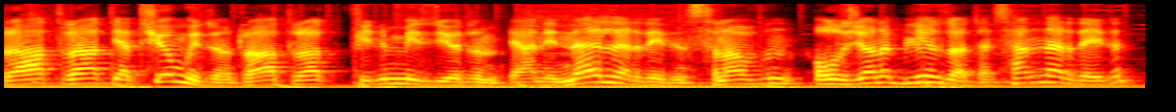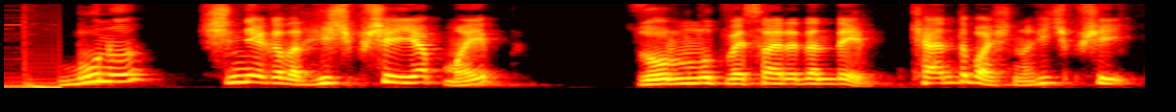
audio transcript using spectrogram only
Rahat rahat yatıyor muydun? Rahat rahat film mi izliyordun? Yani nerelerdeydin? Sınavın olacağını biliyorsun zaten. Sen neredeydin? Bunu şimdiye kadar hiçbir şey yapmayıp zorunluluk vesaireden değil. Kendi başına hiçbir şey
